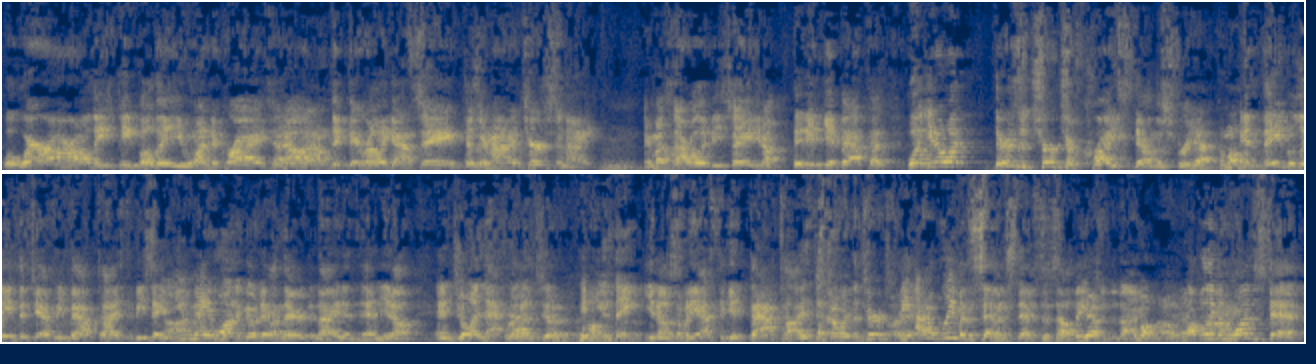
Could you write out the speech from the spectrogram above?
Well, where are all these people that you won to Christ? You know, I don't think they really got saved because they're not in church tonight. Hmm. They must not really be saved. You know, they didn't get baptized. Well, you know what? There's a Church of Christ down the street. Yeah, come on. And they believe that you have to be baptized to be saved. You oh, may want to go down there tonight and, and you know and join that That's religion. good. Come If on. you think you know somebody has to get baptized to join the church, I don't believe in seven steps to salvation Yeah, tonight. come on. I believe in one step.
